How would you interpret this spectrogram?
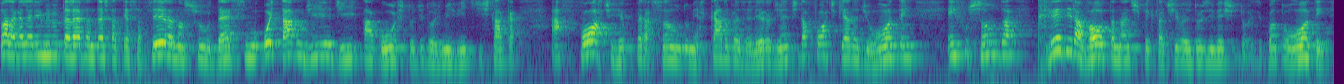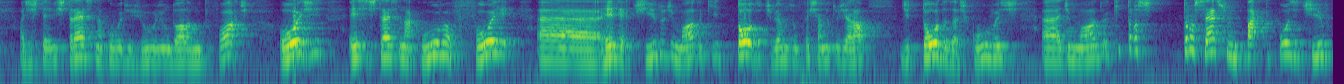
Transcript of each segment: Fala galerinha, Minuto Eleven desta terça-feira, nosso 18º dia de agosto de 2020, destaca a forte recuperação do mercado brasileiro diante da forte queda de ontem, em função da reviravolta nas expectativas dos investidores. Enquanto ontem a gente teve estresse na curva de juros e um dólar muito forte, hoje esse estresse na curva foi é, revertido de modo que todos tivemos um fechamento geral de todas as curvas uh, de modo que trouxesse um impacto positivo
